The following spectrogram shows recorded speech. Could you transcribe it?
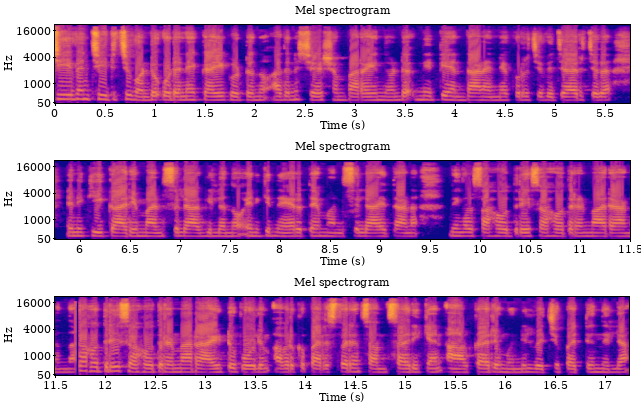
ജീവൻ ചിരിച്ചുകൊണ്ട് ഉടനെ കൈകൊട്ടുന്നു അതിനുശേഷം പറയുന്നുണ്ട് നിത്യ എന്താണ് എന്നെ കുറിച്ച് വിചാരിച്ചത്? എനിക്ക് ഈ കാര്യം മനസ്സിലാകില്ലെന്നോ? എനിക്ക് നേരത്തെ മനസ്സിലായതാണ്. നിങ്ങൾ സഹോദരി സഹോദരന്മാരാണെന്ന്. സഹോദരി സഹോദരന്മാരായിട്ട് പോലും അവർക്ക് പരസ്പരം സംസാരിക്കാൻ ആൾക്കാരുടെ മുന്നിൽ വെച്ച് പറ്റുന്നില്ല.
